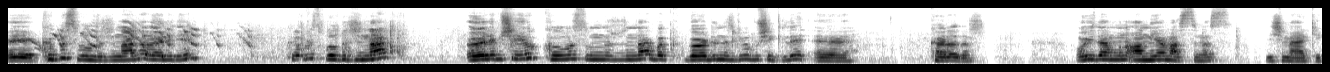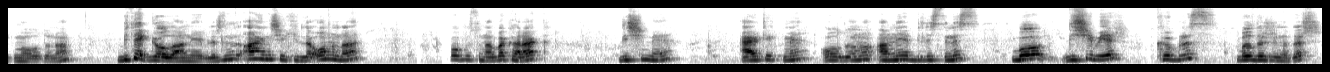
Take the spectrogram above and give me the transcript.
e, Kıbrıs bıldırcınlarda öyle değil. Kıbrıs bıldırcınlar öyle bir şey yok. Kıbrıs bıldırcınlar bak gördüğünüz gibi bu şekilde e, karadır. O yüzden bunu anlayamazsınız. Dişi mi erkek mi olduğunu. Bir tek yolla anlayabilirsiniz. Aynı şekilde onu da poposuna bakarak dişi mi erkek mi olduğunu anlayabilirsiniz. Bu dişi bir Kıbrıs bıldırcınıdır.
